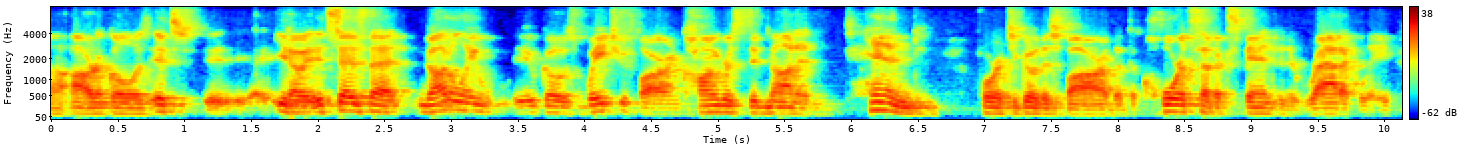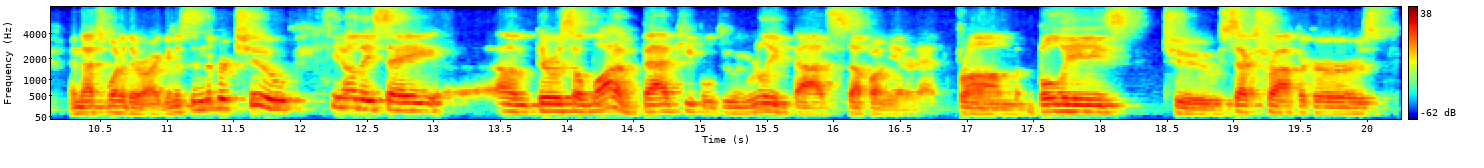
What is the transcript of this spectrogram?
uh, article is it's you know it says that not only it goes way too far, and Congress did not intend for it to go this far, that the courts have expanded it radically, and that's one of their arguments. And number two, you know, they say um, there is a lot of bad people doing really bad stuff on the internet, from bullies to sex traffickers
